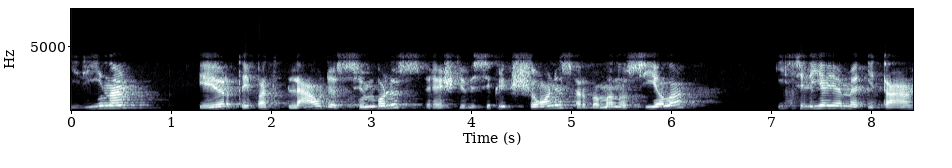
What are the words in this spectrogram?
į vyną ir taip pat liaudės simbolis, reiškia visi krikščionis arba mano siela įsiliejame į tą e,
